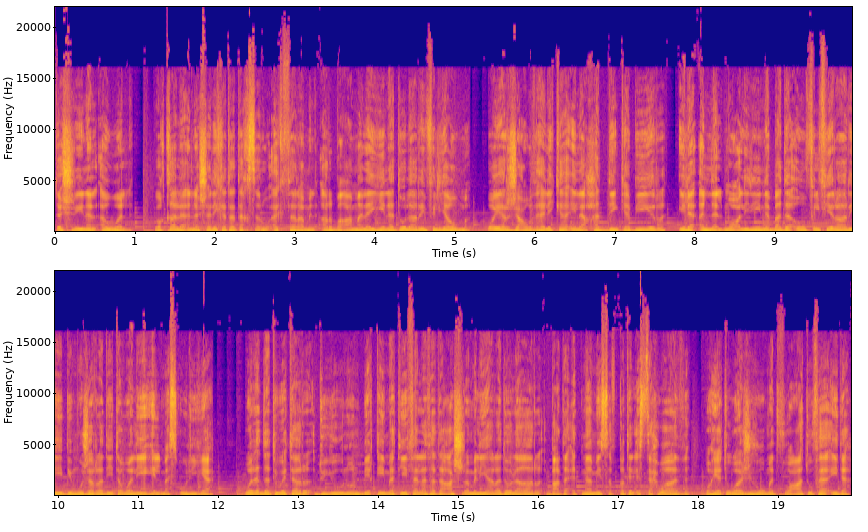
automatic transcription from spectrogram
تشرين الأول. وقال أن الشركة تخسر أكثر من 4 ملايين دولار في اليوم ويرجع ذلك إلى حد كبير إلى أن المعلنين بدأوا في الفرار بمجرد توليه المسؤولية. ولدى تويتر ديون بقيمة 13 مليار دولار بعد إتمام صفقة الاستحواذ وهي تواجه مدفوعات فائدة.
